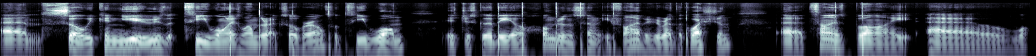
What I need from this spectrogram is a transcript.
Um, so we can use that T1 is lambda x over L, so T1 is just going to be 175 if you read the question, uh, times by uh, what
